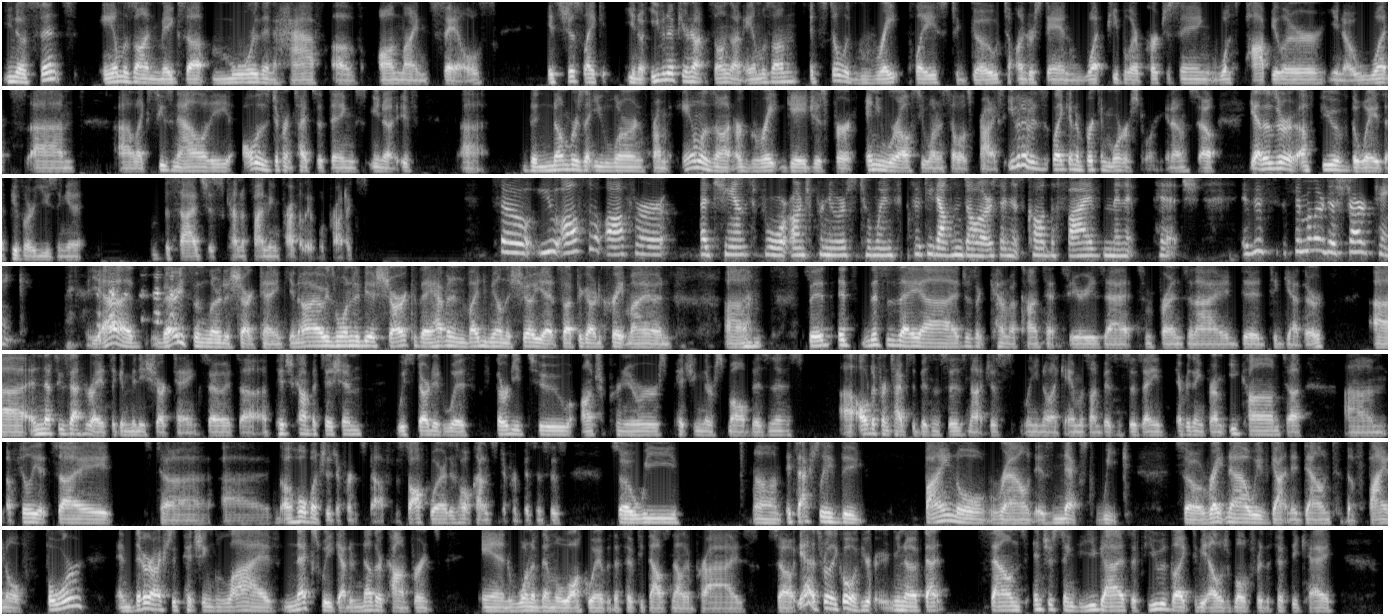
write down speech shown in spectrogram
you know, since Amazon makes up more than half of online sales, it's just like, you know, even if you're not selling on Amazon, it's still a great place to go to understand what people are purchasing, what's popular, you know, what's, um, uh, like seasonality, all those different types of things. You know, if uh, the numbers that you learn from Amazon are great gauges for anywhere else you want to sell those products, even if it's like in a brick and mortar store. You know, so yeah, those are a few of the ways that people are using it, besides just kind of finding private label products. So you also offer a chance for entrepreneurs to win fifty thousand dollars, and it's called the Five Minute Pitch. Is this similar to Shark Tank? Yeah, it's very similar to Shark Tank. You know, I always wanted to be a shark. They haven't invited me on the show yet, so I figured I'd create my own. Um, so it, it's this is a uh, just a kind of a content series that some friends and I did together, uh, and that's exactly right. It's like a mini Shark Tank. So it's a, a pitch competition. We started with 32 entrepreneurs pitching their small business, uh, all different types of businesses, not just you know like Amazon businesses, any everything from ecom to um, affiliate site to uh, a whole bunch of different stuff. The software, there's all kinds of different businesses. So we, um, it's actually the final round is next week. So right now we've gotten it down to the final four, and they're actually pitching live next week at another conference, and one of them will walk away with a fifty thousand dollar prize. So yeah, it's really cool. If you're, you know, if that sounds interesting to you guys, if you would like to be eligible for the fifty k,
